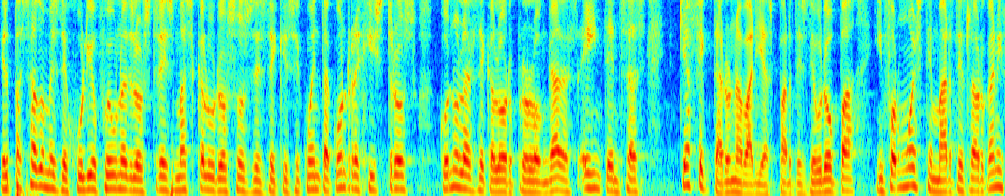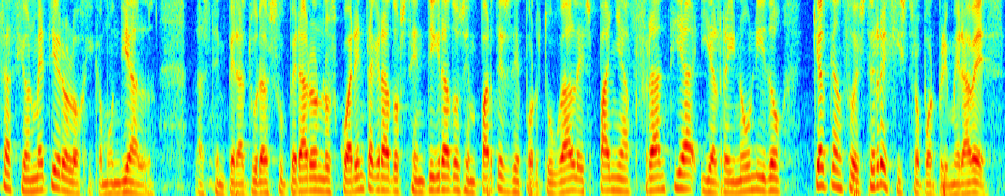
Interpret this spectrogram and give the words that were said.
El pasado mes de julio fue uno de los tres más calurosos desde que se cuenta con registros con olas de calor prolongadas e intensas que afectaron a varias partes de Europa, informó este martes la Organización Meteorológica Mundial. Las temperaturas superaron los 40 grados centígrados en partes de Portugal, España, Francia y el Reino Unido, que alcanzó este registro por primera vez.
